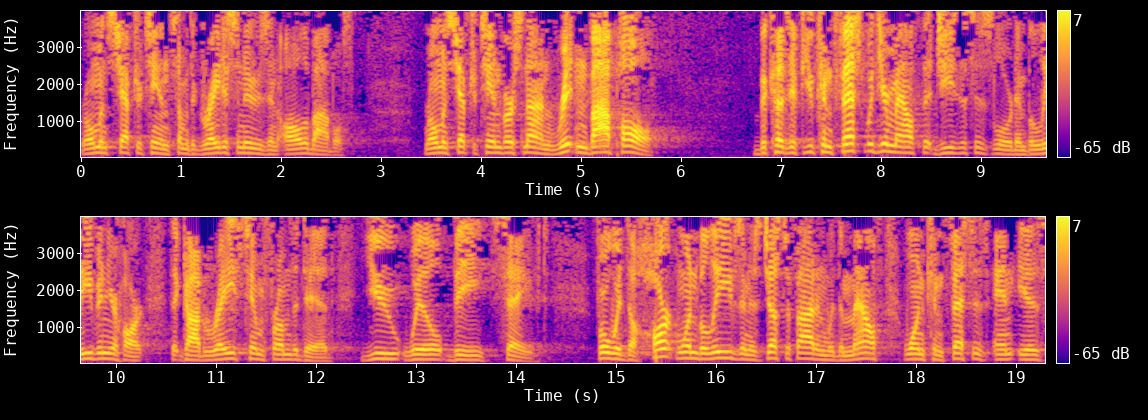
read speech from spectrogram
Romans chapter 10, some of the greatest news in all the Bibles. Romans chapter 10, verse 9, written by Paul. Because if you confess with your mouth that Jesus is Lord and believe in your heart that God raised him from the dead, you will be saved. For with the heart one believes and is justified, and with the mouth one confesses and is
